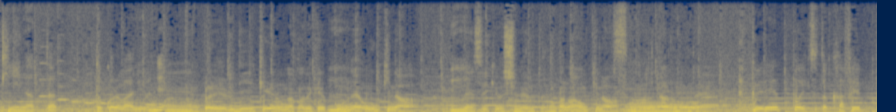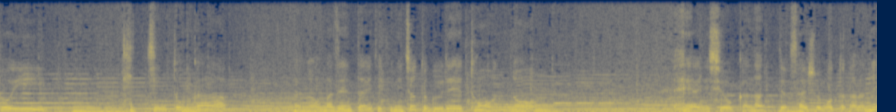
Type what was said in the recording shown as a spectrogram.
気になったところはあるよね、うん、やっぱり LDK の中で結構ね、大きな面積を占めるというのかな大きなものになるので。グレーっぽいちょっとカフェっぽいキッチンとか、あのまあ、全体的にちょっとグレートーンの部屋にしようかなって最初思ったからね、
